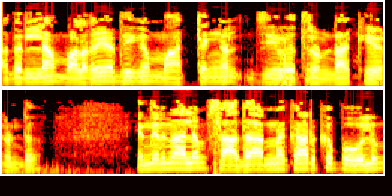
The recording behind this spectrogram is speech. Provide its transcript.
അതെല്ലാം വളരെയധികം മാറ്റങ്ങൾ ജീവിതത്തിൽ ഉണ്ടാക്കിയവരുണ്ട്. എന്നിരുന്നാലും സാധാരണക്കാർക്ക് പോലും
